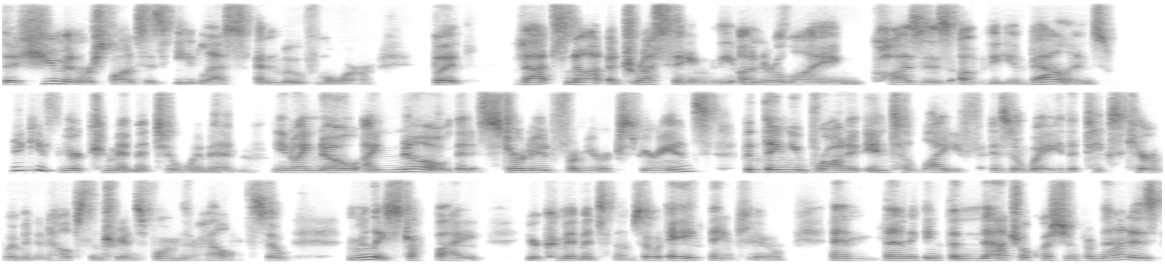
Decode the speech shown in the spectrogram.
the human response is eat less and move more. But that's not addressing the underlying causes of the imbalance. Thank you for your commitment to women. You know, I know, I know that it started from your experience, but then you brought it into life as a way that takes care of women and helps them transform their health. So I'm really struck by your commitment to them. So A, thank you. And then I think the natural question from that is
